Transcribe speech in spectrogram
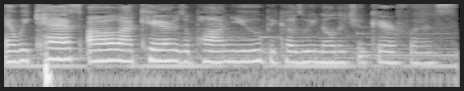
And we cast all our cares upon you because we know that you care for us.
